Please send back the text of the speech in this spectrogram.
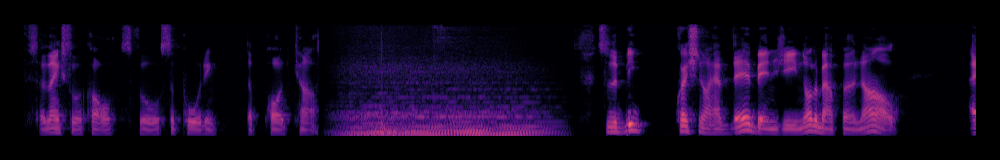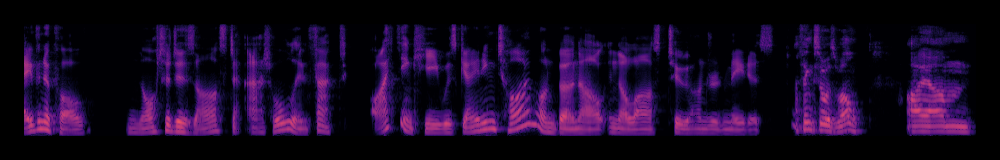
So thanks to Le Col for supporting the podcast. So the big question I have there, Benji, not about Bernal. Evenepoel, not a disaster at all. In fact, I think he was gaining time on Bernal in the last 200 meters. I think so as well. I um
